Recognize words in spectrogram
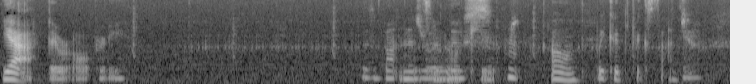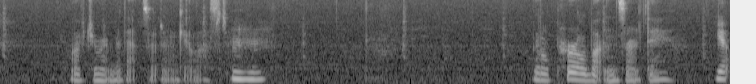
Yeah, they were all pretty. This button is really loose. cute. Oh, we could fix that. Yeah. We'll have to remember that so it doesn't get lost. Mm-hmm. Little pearl buttons, aren't they? Yep.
